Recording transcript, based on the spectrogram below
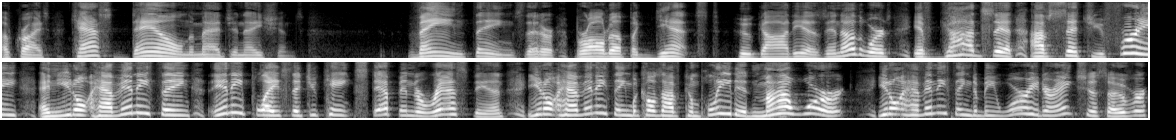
of Christ. Cast down imaginations, vain things that are brought up against who God is. In other words, if God said, I've set you free and you don't have anything, any place that you can't step into rest in, you don't have anything because I've completed my work, you don't have anything to be worried or anxious over.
